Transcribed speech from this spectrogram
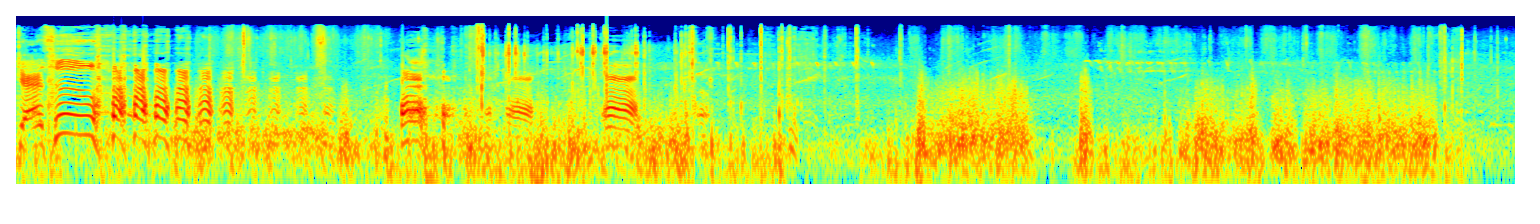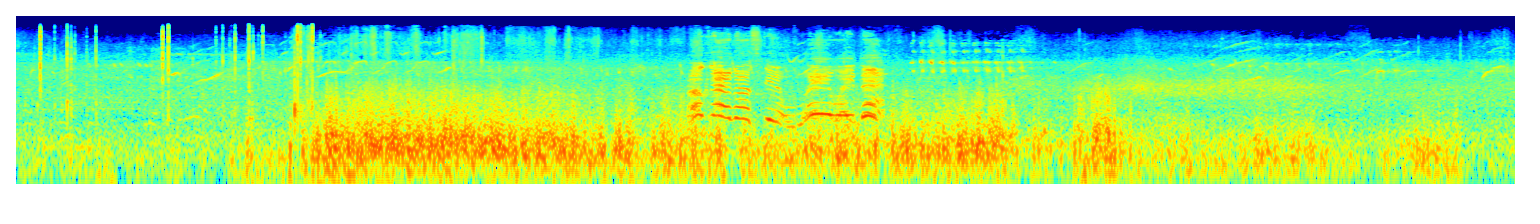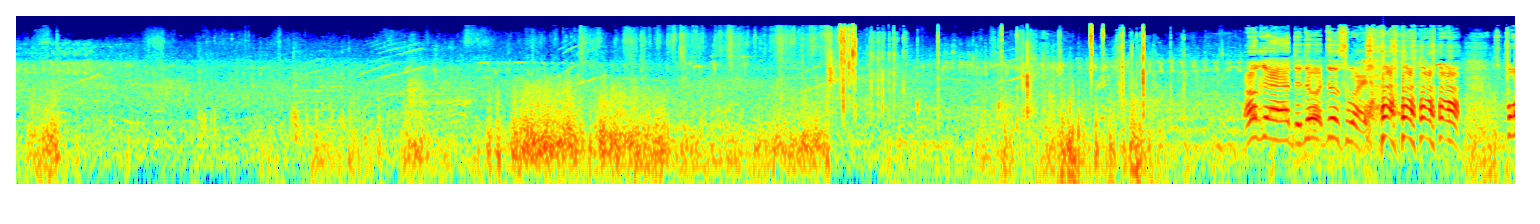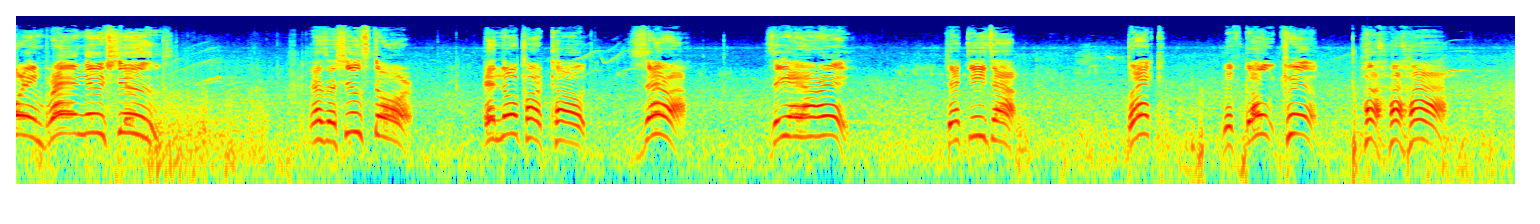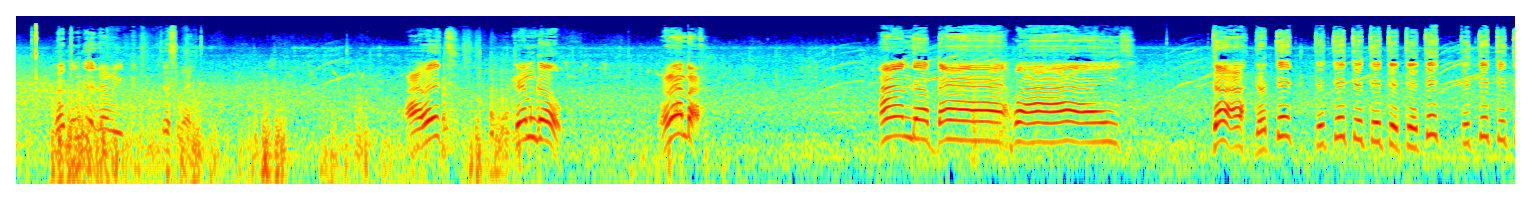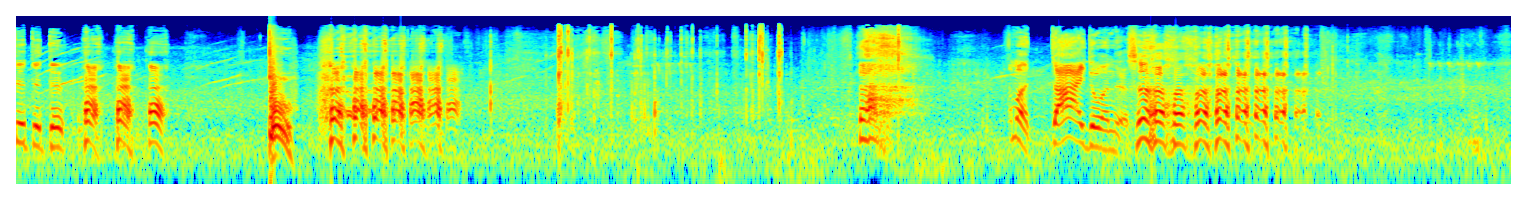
Guess who? ah. Okay, I gotta stay way, way back. Okay, I have to do it this way. Sporting brand new shoes. There's a shoe store in North Park called Zara. Z-A-R-A. Check these out. Black with gold trim. Ha ha ha. Let's do this every this way. Let's trim go. Remember, I'm the Batwise. Da da da da da da da da da da da da da da da ha ha ha. Boo! Ha ha ha ha. I'm gonna die doing this.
